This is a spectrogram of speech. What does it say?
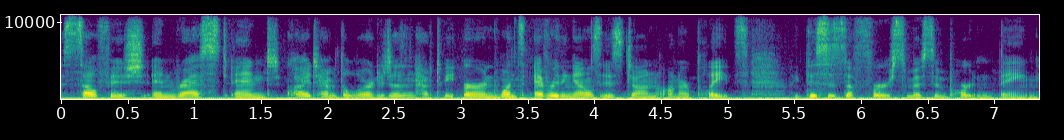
selfish, and rest and quiet time with the Lord, it doesn't have to be earned once everything else is done on our plates. Like, this is the first most important thing,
